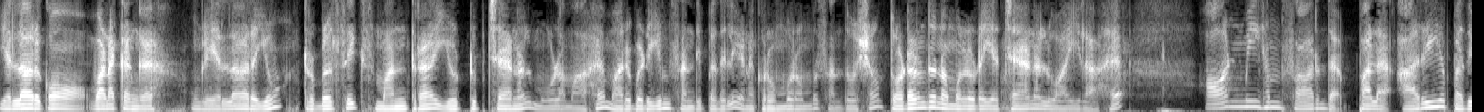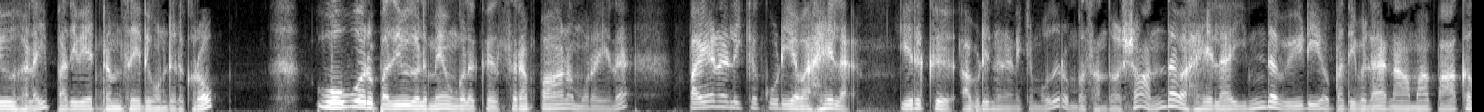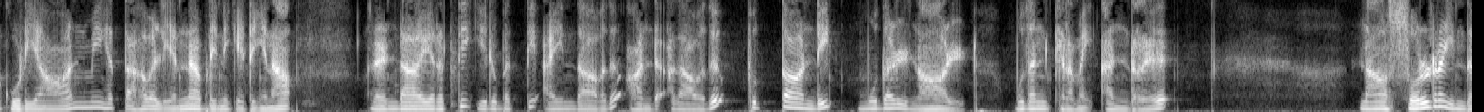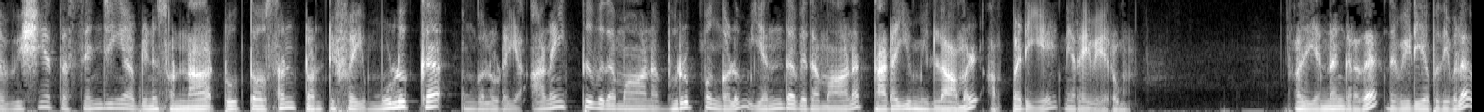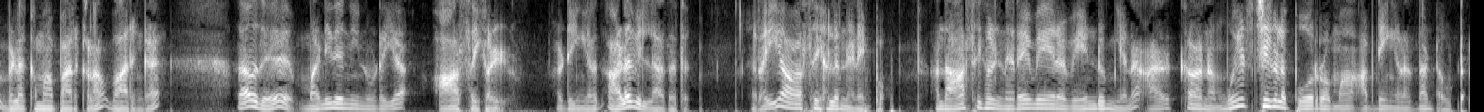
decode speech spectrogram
எல்லாருக்கும் வணக்கங்க. உங்கள் எல்லாரையும் triple six Mantra YouTube channel மூலமாக மறுபடியும் சந்திப்பதில் எனக்கு ரொம்ப ரொம்ப சந்தோஷம். தொடர்ந்து நம்மளுடைய சேனல் வாயிலாக ஆன்மீகம் சார்ந்த பல அரிய பதிவுகளை பதிவேற்றம் செய்து கொண்டிருக்கிறோம். ஒவ்வொரு பதிவுகளுமே உங்களுக்கு சிறப்பான முறையில் பயனளிக்கக்கூடிய வகையில் இருக்குது அப்படின்னு நினைக்கும் போது ரொம்ப சந்தோஷம். அந்த வகையில் இந்த வீடியோ பதிவில் நாம் பார்க்கக்கூடிய ஆன்மீக தகவல் என்ன அப்படின்னு கேட்டிங்கன்னா ரெண்டாயிரத்தி இருபத்தி ஐந்தாவது ஆண்டு அதாவது புத்தாண்டின் முதல் நாள் புதன்கிழமை அன்று நான் சொல்கிற இந்த விஷயத்தை செஞ்சீங்க அப்படின்னு சொன்னால் டூ தௌசண்ட் டுவெண்ட்டி ஃபைவ் முழுக்க உங்களுடைய அனைத்து விதமான விருப்பங்களும் எந்த விதமான தடையும் இல்லாமல் அப்படியே நிறைவேறும். அது என்னங்கிறத இந்த வீடியோ பதிவில் விளக்கமாக பார்க்கலாம். வாருங்க. அதாவது மனிதனினுடைய ஆசைகள் அப்படிங்கிறது அளவில்லாதது. நிறைய ஆசைகளை நினைப்போம். அந்த ஆசைகள் நிறைவேற வேண்டும் என அதற்கான முயற்சிகளை போடுறோமா அப்படிங்கிறது தான் டவுட்டு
